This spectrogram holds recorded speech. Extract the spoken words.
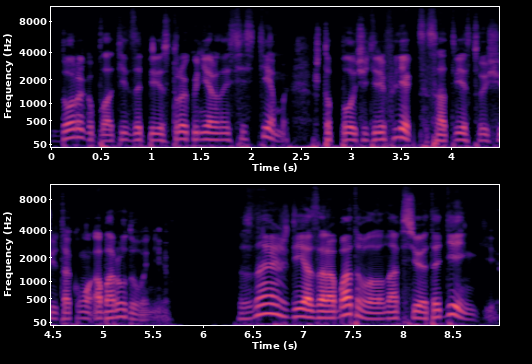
дорого платить за перестройку нервной системы, чтобы получить рефлексы, соответствующие такому оборудованию. Знаешь, где я зарабатывала на все это деньги?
